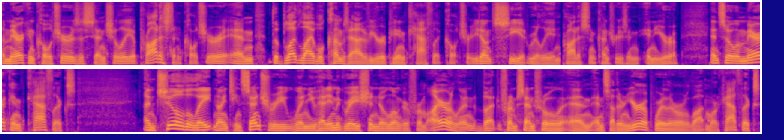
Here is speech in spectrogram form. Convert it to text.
American culture is essentially a Protestant culture, and the blood libel comes out of European Catholic culture. You don't see it really in Protestant countries in, in Europe. And so American Catholics until the late 19th century, when you had immigration no longer from Ireland, but from Central and, and Southern Europe, where there were a lot more Catholics,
